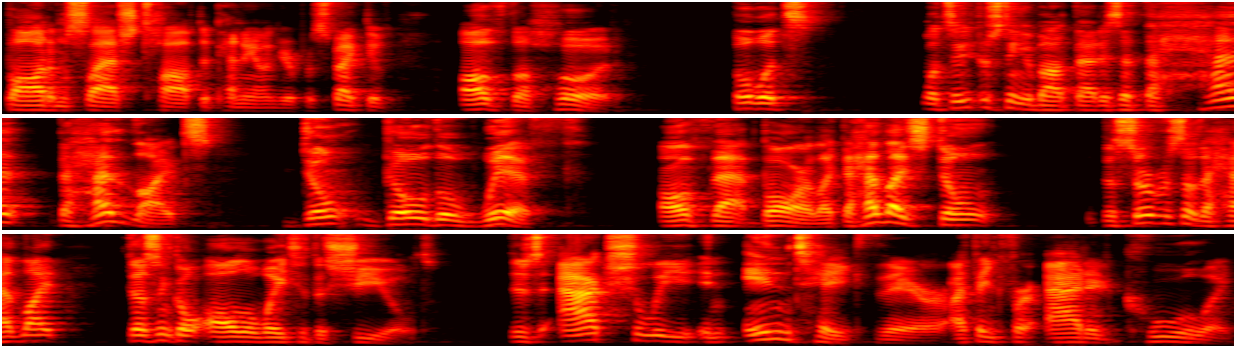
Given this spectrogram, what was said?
bottom slash top, depending on your perspective, of the hood. But what's what's interesting about that is that the head the headlights don't go the width of that bar. Like the headlights don't. The surface of the headlight doesn't go all the way to the shield. There's actually an intake there, I think, for added cooling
